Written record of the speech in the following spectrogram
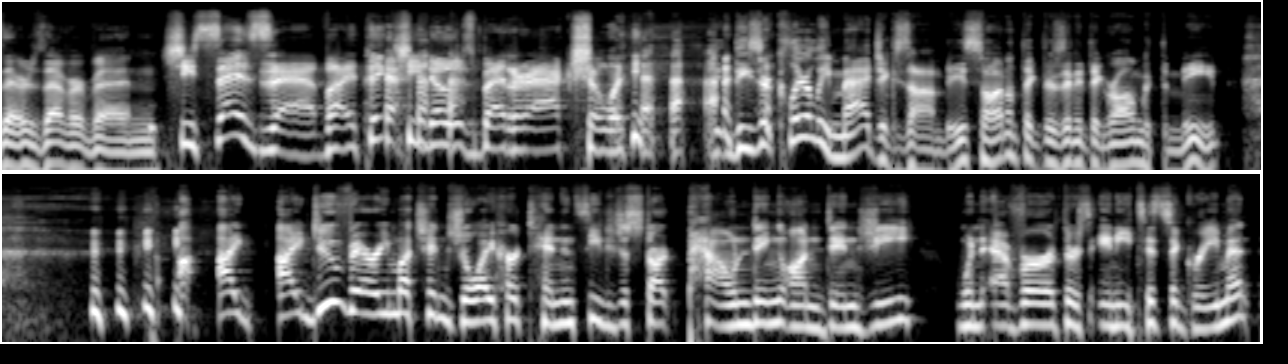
there's ever been. She says that, but I think she knows better actually. These are clearly magic zombies, so I don't think there's anything wrong with the meat. I I do very much enjoy her tendency to just start pounding on Dingy whenever there's any disagreement.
